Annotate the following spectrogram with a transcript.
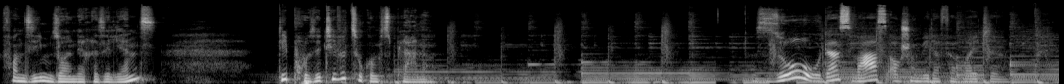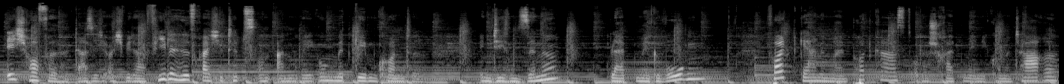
von sieben Säulen der Resilienz, die positive Zukunftsplanung. So, das war's auch schon wieder für heute. Ich hoffe, dass ich euch wieder viele hilfreiche Tipps und Anregungen mitgeben konnte. In diesem Sinne, bleibt mir gewogen, folgt gerne meinem Podcast oder schreibt mir in die Kommentare,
